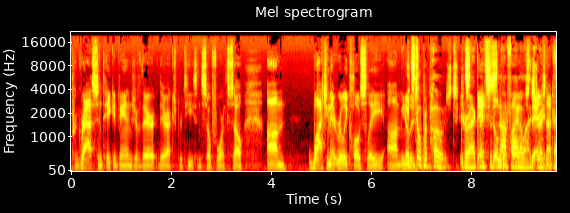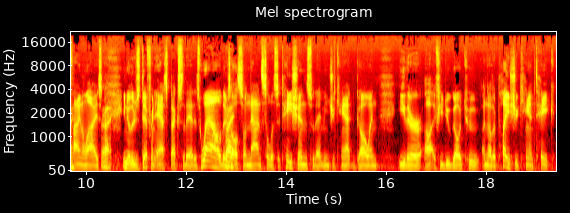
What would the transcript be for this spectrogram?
progress and take advantage of their their expertise and so forth. So. Um, Watching that really closely, um, you know, It's still proposed, it's- correct? That's it's still just not proposed. finalized. That right? is not okay. finalized. Right. You know, there's different aspects to that as well. There's Right. also non-solicitation, so that means you can't go and either uh, if you do go to another place, you can't take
